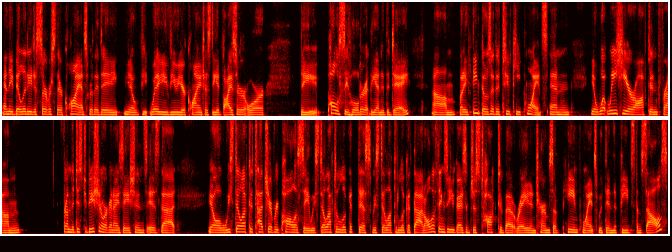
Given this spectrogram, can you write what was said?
and the ability to service their clients, whether they, you know, whether you view your client as the advisor or the policyholder at the end of the day. Um, but I think those are the two key points. And, you know, what we hear often from from the distribution organizations is that you know, we still have to touch every policy. We still have to look at this. We still have to look at that. All the things that you guys have just talked about, right, in terms of pain points within the feeds themselves.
